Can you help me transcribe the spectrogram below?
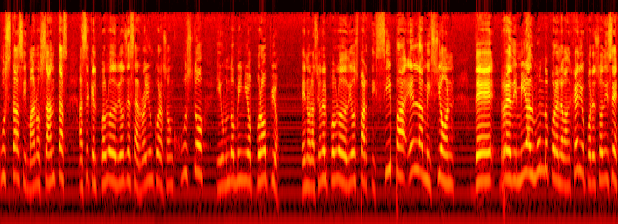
justas y manos santas, hace que el pueblo de Dios desarrolle un corazón justo y un dominio propio. En oración el pueblo de Dios participa en la misión de redimir al mundo por el Evangelio. Por eso dice,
